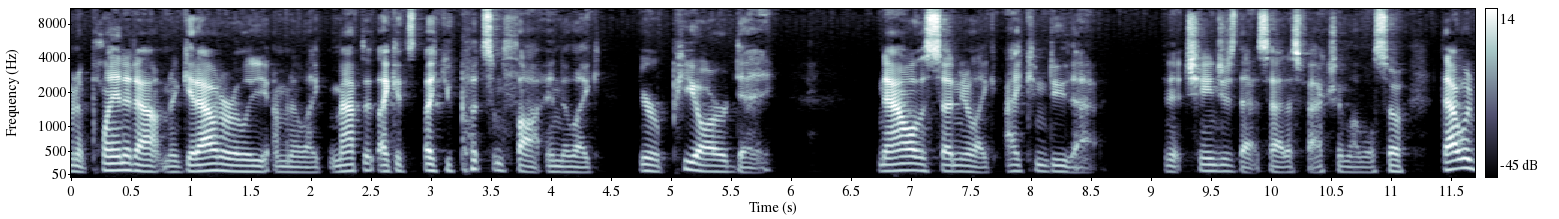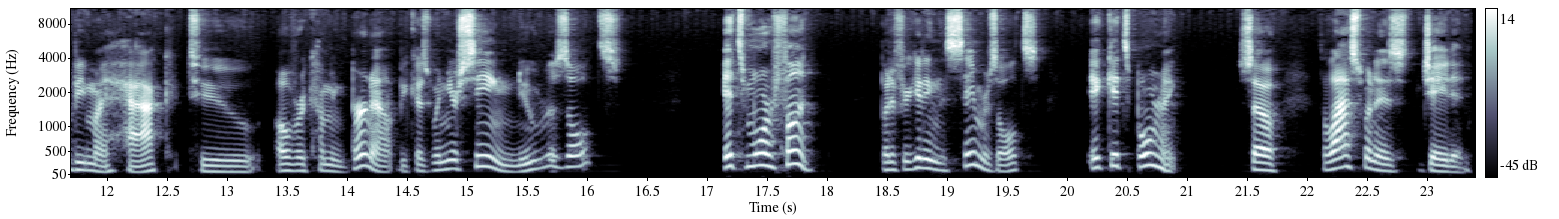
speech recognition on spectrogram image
I'm to plan it out. I'm to get out early. I'm to like map it. Like it's like you put some thought into like your PR day. Now all of a sudden you're like, I can do that. And it changes that satisfaction level. So that would be my hack to overcoming burnout because when you're seeing new results, it's more fun. But if you're getting the same results, it gets boring. So the last one is jaded.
